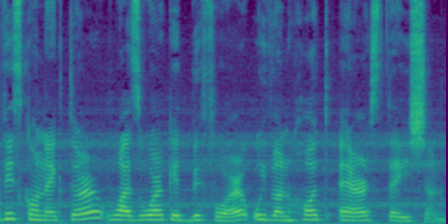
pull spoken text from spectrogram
This connector was worked before with an hot air station.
